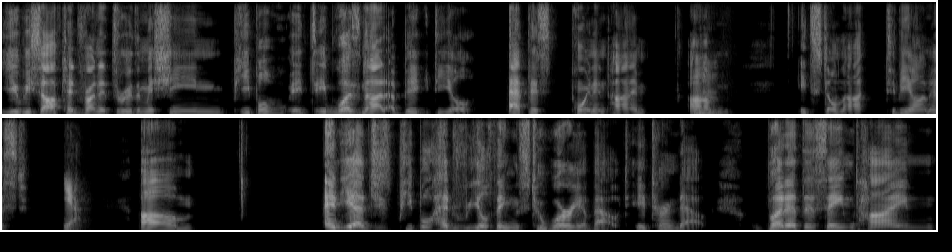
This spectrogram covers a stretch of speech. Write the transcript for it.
Ubisoft had run it through the machine. People, it, it was not a big deal at this point in time. Um, it's still not, to be honest. Yeah. Um, and yeah, just people had real things to worry about, it turned out. But at the same time,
